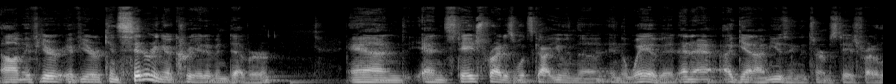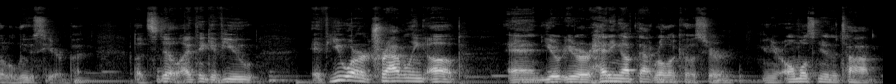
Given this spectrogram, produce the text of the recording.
um, if you're if you're considering a creative endeavor, and and stage fright is what's got you in the in the way of it and uh, again i'm using the term stage fright a little loose here but but still i think if you if you are traveling up and you're you're heading up that roller coaster and you're almost near the top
